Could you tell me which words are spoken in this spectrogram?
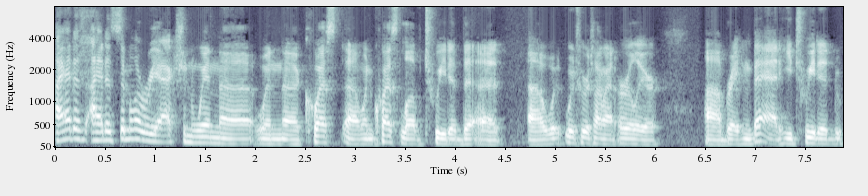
I had a, I had a similar reaction when uh, when uh, Quest uh, when Questlove tweeted that uh, which we were talking about earlier. Uh, Breaking Bad, he tweeted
